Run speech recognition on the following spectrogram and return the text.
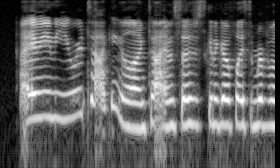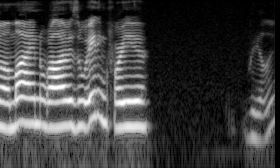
I mean, you were talking a long time, so I was just gonna go play some Ripple Online while I was waiting for you. Really?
